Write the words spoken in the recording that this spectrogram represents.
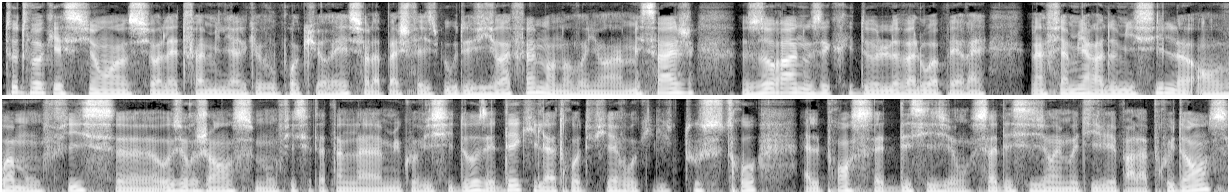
Toutes vos questions euh, sur l'aide familiale que vous procurez sur la page Facebook de Vivre FM en envoyant un message. Zora nous écrit de Levallois-Perret. L'infirmière à domicile envoie mon fils euh, aux urgences. Mon fils est atteint de la mucoviscidose et dès qu'il a trop de fièvre ou qu'il tousse trop, elle prend cette décision. Sa décision est motivée par la prudence,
